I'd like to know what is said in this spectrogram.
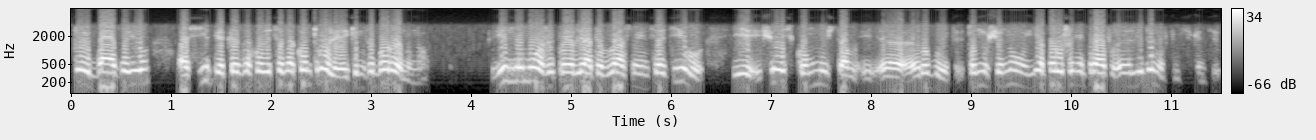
той базою осіб, яке знаходиться на контролі, яким заборонено. Він не може проявляти власну ініціативу і щось комусь там е, робити, тому що ну є порушення прав е, людини в кінці кінців.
